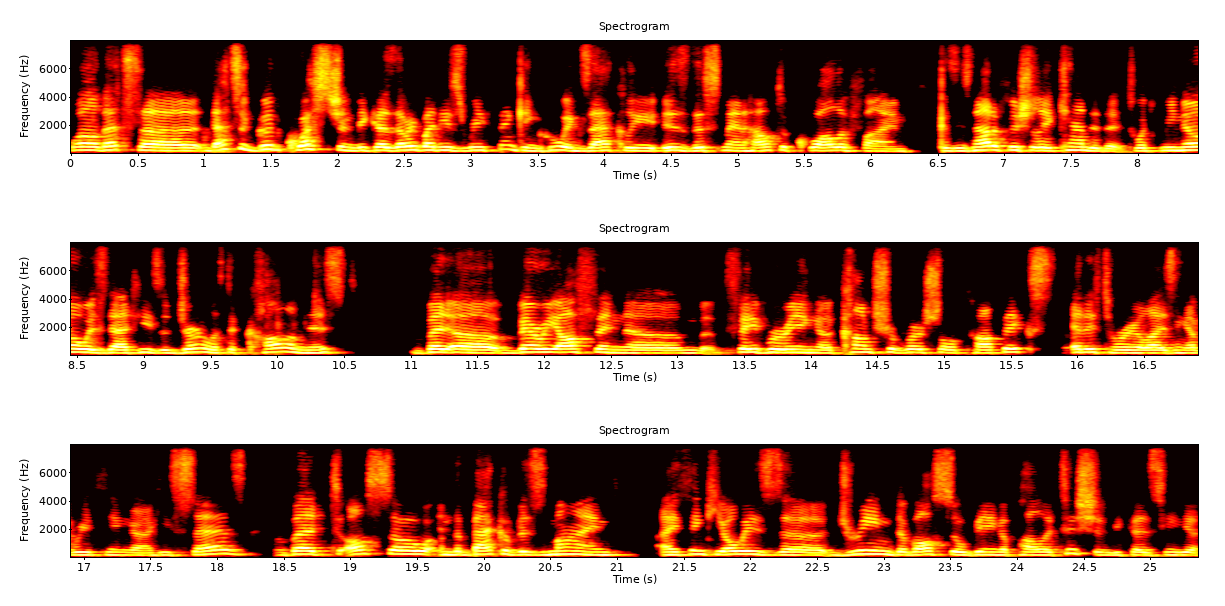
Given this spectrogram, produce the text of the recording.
Well, that's a that's a good question because everybody's rethinking who exactly is this man, how to qualify him, because he's not officially a candidate. What we know is that he's a journalist, a columnist, but uh, very often um, favoring uh, controversial topics, editorializing everything uh, he says, but also in the back of his mind I think he always uh, dreamed of also being a politician because he uh,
